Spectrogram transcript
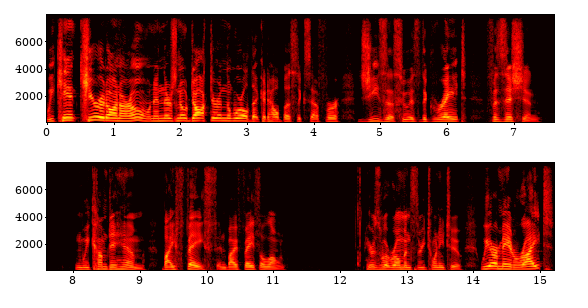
we can't cure it on our own and there's no doctor in the world that could help us except for Jesus who is the great physician. And we come to him by faith and by faith alone. Here's what Romans 3:22. We are made right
